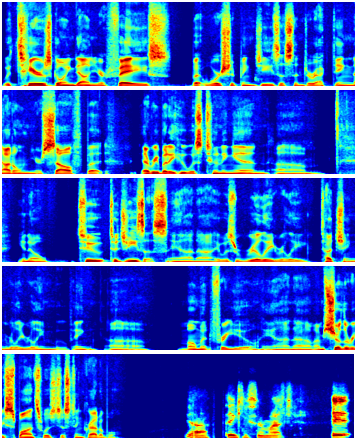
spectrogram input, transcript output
with tears going down your face, but worshiping Jesus and directing not only yourself but everybody who was tuning in, um, you know, to to Jesus, and uh, it was really really touching, really really moving uh, moment for you, and uh, I'm sure the response was just incredible. Yeah, thank you so much. It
